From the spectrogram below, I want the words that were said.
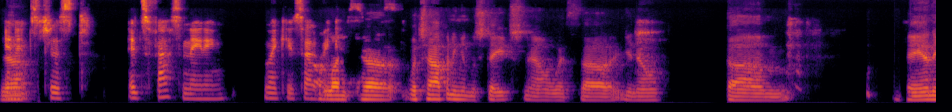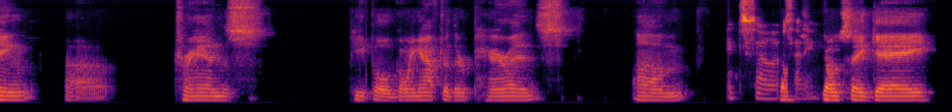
Yeah. And it's just, it's fascinating. Like you said, uh, like uh, what's happening in the States now with, uh, you know, um, banning uh, trans people going after their parents. Um, it's so upsetting. Don't, don't say gay.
